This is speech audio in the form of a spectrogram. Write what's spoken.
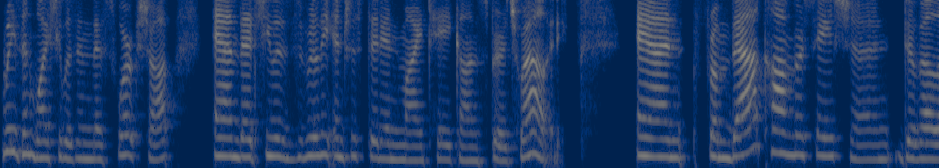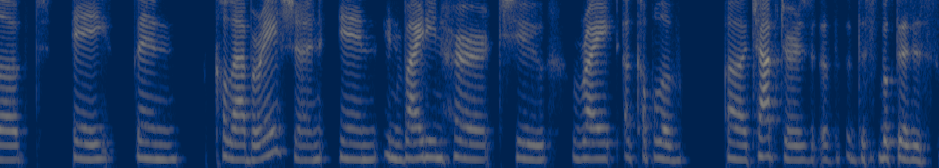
reason why she was in this workshop and that she was really interested in my take on spirituality. And from that conversation developed a then collaboration in inviting her to write a couple of uh, chapters of this book that is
